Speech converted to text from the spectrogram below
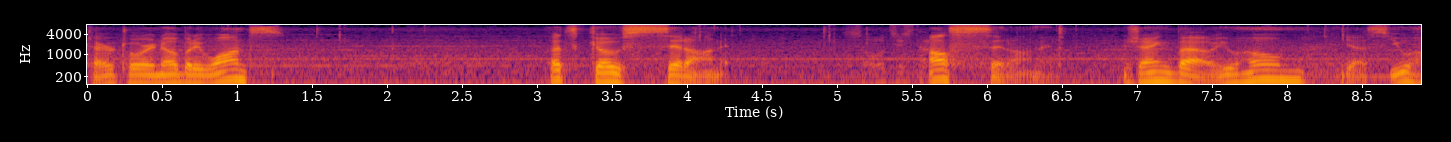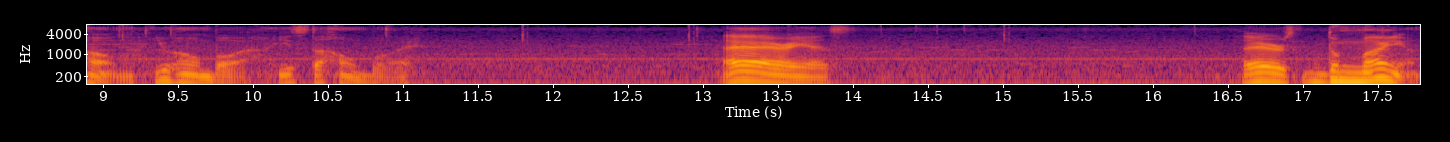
Territory nobody wants. Let's go sit on it. I'll sit on it. Zhang Bao, you home? Yes, you home. You home boy. He's the homeboy. There he is. There's the man.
